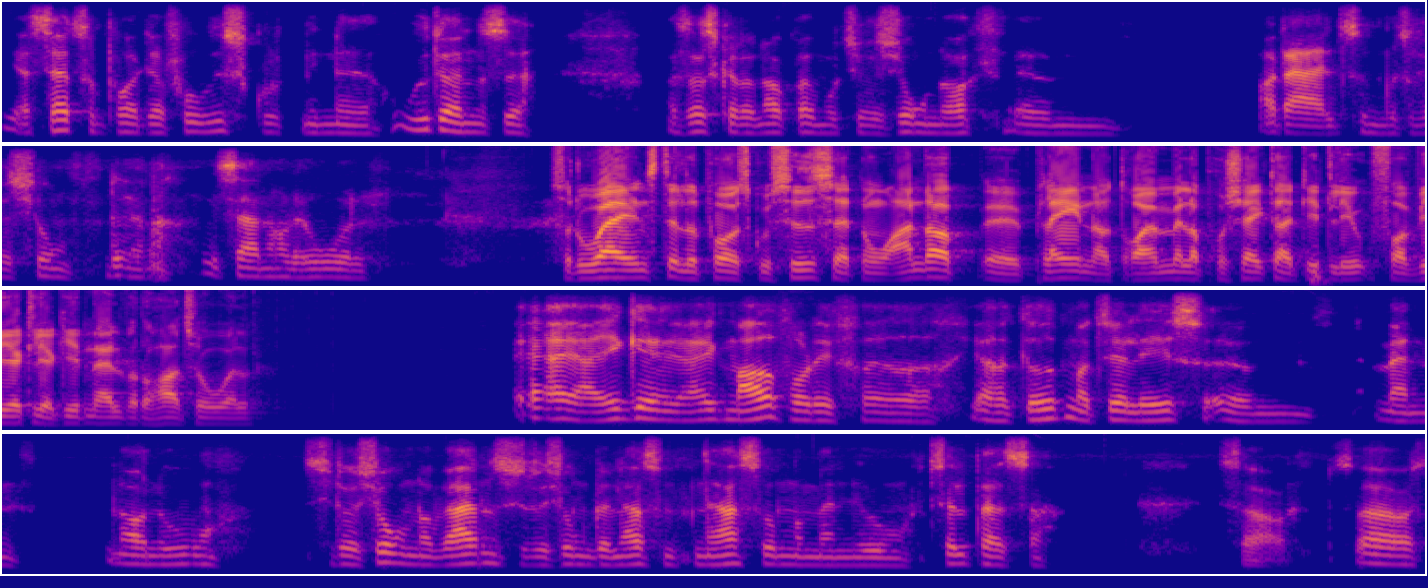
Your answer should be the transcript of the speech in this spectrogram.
jeg satser på, at jeg får udskudt min øh, uddannelse, og så skal der nok være motivation nok. Øh, og der er altid motivation, det er der, især når det er OL. Så du er indstillet på at skulle sidesætte nogle andre øh, planer, drømme eller projekter i dit liv, for virkelig at give den alt, hvad du har til OL? Ja, jeg er ikke, jeg er ikke meget for det, for jeg har glædet mig til at læse. Øhm, men når nu situationen og verdenssituationen den er, som den er, så må man jo tilpasse sig. Så, så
